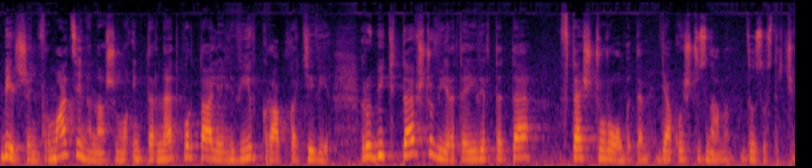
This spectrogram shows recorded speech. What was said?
Більше інформації на нашому інтернет-порталі lviv.tv. Робіть те, в що вірите, і вірте те в те, що робите. Дякую, що з нами. До зустрічі.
